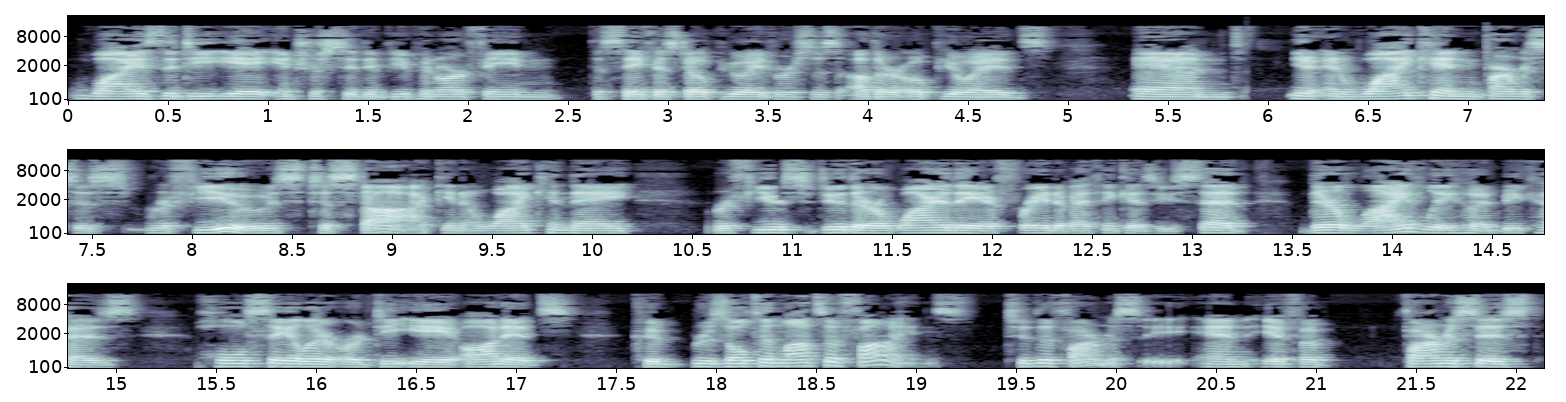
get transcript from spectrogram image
why is the DEA interested in buprenorphine, the safest opioid versus other opioids? And you know, and why can pharmacists refuse to stock? You know, why can they refuse to do their Why are they afraid of, I think, as you said, their livelihood because wholesaler or DEA audits could result in lots of fines to the pharmacy. And if a pharmacist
